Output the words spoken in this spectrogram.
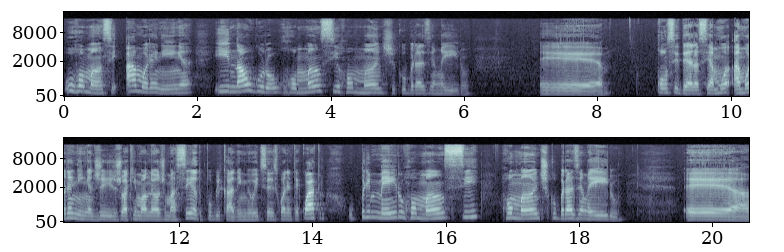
o romance A Moreninha e inaugurou o romance romântico brasileiro. É, Considera-se a Moreninha de Joaquim Manuel de Macedo, publicada em 1844, o primeiro romance romântico brasileiro. É,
